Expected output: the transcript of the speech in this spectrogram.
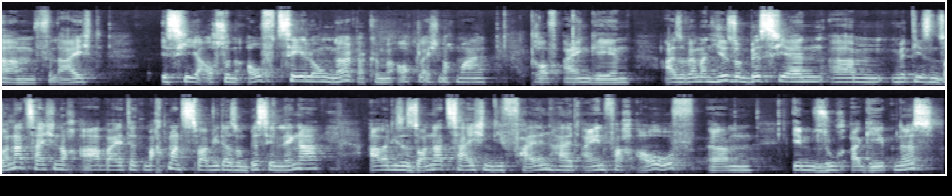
Ähm, vielleicht ist hier ja auch so eine Aufzählung. Ne? Da können wir auch gleich noch mal drauf eingehen. Also wenn man hier so ein bisschen ähm, mit diesen Sonderzeichen noch arbeitet, macht man es zwar wieder so ein bisschen länger, aber diese Sonderzeichen, die fallen halt einfach auf ähm, im Suchergebnis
